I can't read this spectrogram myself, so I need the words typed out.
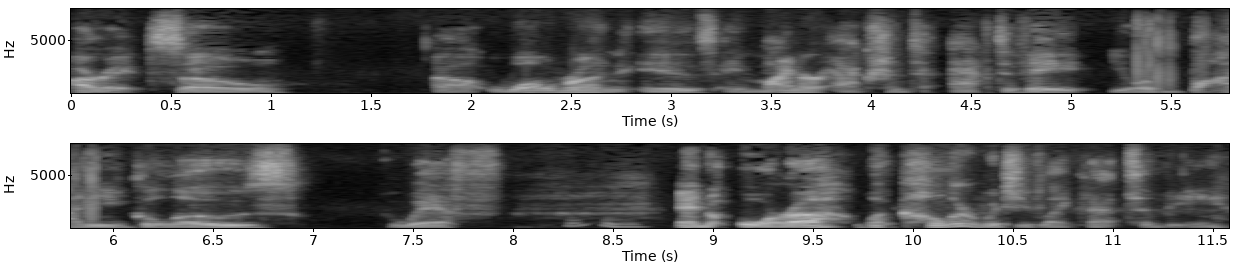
All right, so uh, wall run is a minor action to activate. Your body glows with an aura. What color would you like that to be?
